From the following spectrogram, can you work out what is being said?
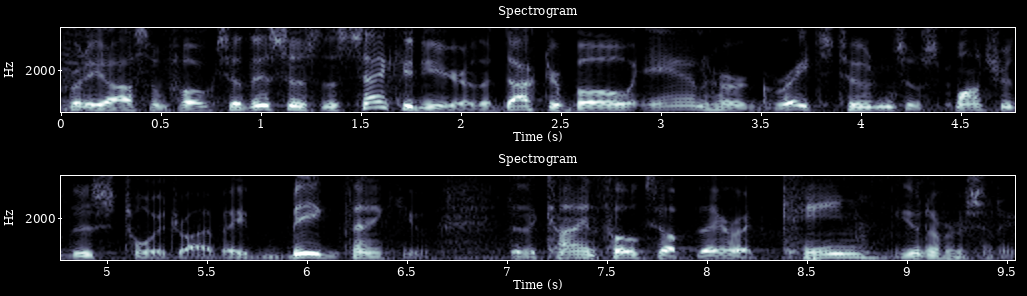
Pretty awesome, folks. So this is the second year that Dr. Bowe and her great students have sponsored this toy drive. A big thank you to the kind folks up there at Kean University.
